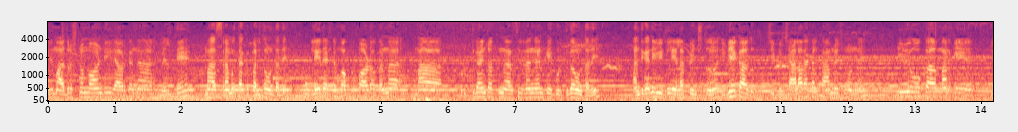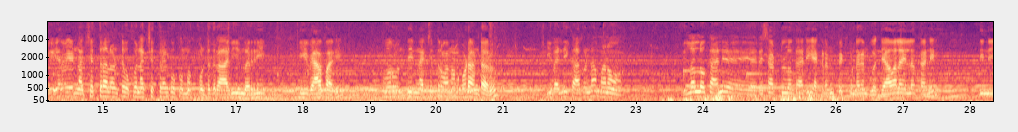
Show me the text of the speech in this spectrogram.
ఇది మా అదృష్టం బాగుండి ఇది ఎవరికైనా వెళ్తే మా శ్రమకు తగ్గ ఫలితం ఉంటుంది. లేదంటే మొక్క పాడోకన్నా మా వృత్తిగా నుంచి వస్తున్న నర్సరీ రంగానికి గుర్తుగా ఉంటుంది. అందుకని వీటిని ఇలా పెంచుతున్నాం. ఇవే కాదు ఇక్కడ చాలా రకాల కాంబినేషన్ ఉన్నాయి. ఇవి ఒక మనకి ఇరవై ఏడు నక్షత్రాలు అంటే ఒక్కో నక్షత్రానికి ఒక మొక్క ఉంటుంది. రావి మర్రి ఈ వ్యాపారి. పూర్వం దీన్ని నక్షత్రం అని కూడా అంటారు. ఇవన్నీ కాకుండా మనం ఇళ్ళలో కానీ రిసార్ట్లో కానీ ఎక్కడైనా పెట్టుకుంటా కానీ దేవాలయాల్లో కానీ దీన్ని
